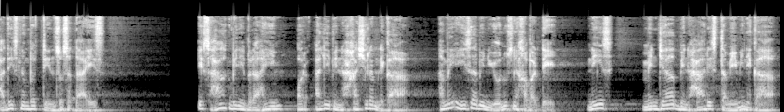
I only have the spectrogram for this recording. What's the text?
حدیث نمبر تین سو ستائیس۔ اسحاق بن ابراہیم اور علی بن حشرم نے کہا، ہمیں عیسیٰ بن یونس نے خبر دی۔ نیز منجاب بن حارث تمیمی نے کہا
